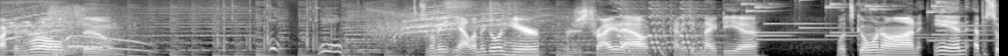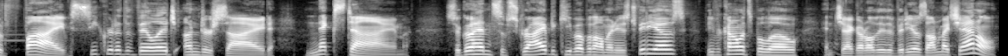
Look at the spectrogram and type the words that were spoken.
Rock and roll. Boom. So let me, yeah, let me go in here. We're just try it out, kind of get an idea what's going on in episode 5, Secret of the Village Underside, next time. So go ahead and subscribe to keep up with all my newest videos, leave your comments below, and check out all the other videos on my channel.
